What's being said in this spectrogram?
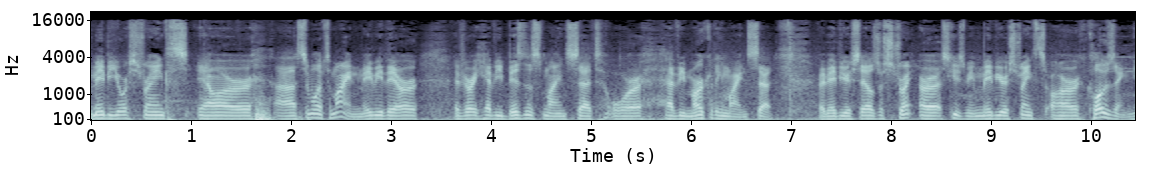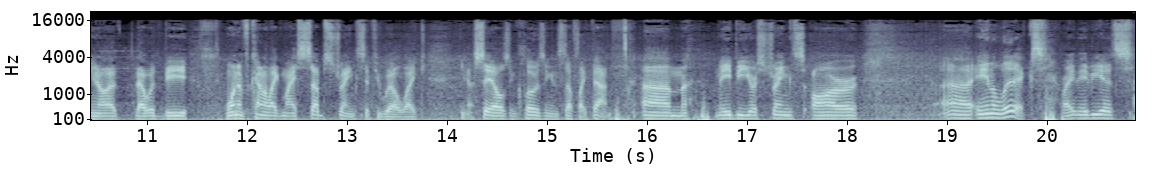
maybe your strengths are uh, similar to mine. Maybe they are a very heavy business mindset or heavy marketing mindset, or maybe your sales are strength, or excuse me, maybe your strengths are closing. You know, that would be one of kind of like my sub strengths, if you will, like you know, sales and closing and stuff like that. Um, maybe your strengths are uh, analytics, right? Maybe it's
